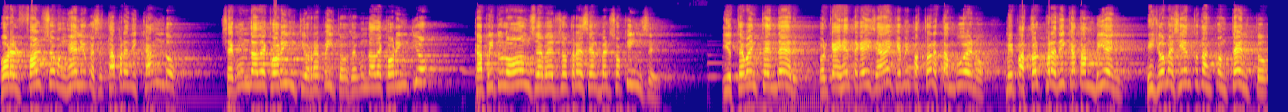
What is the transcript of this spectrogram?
por el falso evangelio que se está predicando. Segunda de Corintios, repito, segunda de Corintios, capítulo 11, verso 13 al verso 15. Y usted va a entender, porque hay gente que dice, ay, que mi pastor es tan bueno, mi pastor predica tan bien, y yo me siento tan contento.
